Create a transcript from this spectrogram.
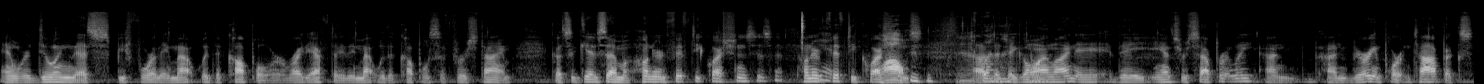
and were doing this before they met with the couple or right after they met with the couples the first time because it gives them 150 questions, is it? 150 yeah. questions wow. uh, that they go online. They, they answer separately on, on very important topics.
